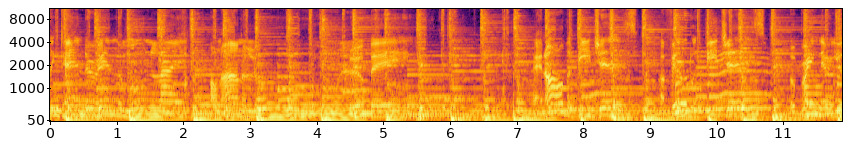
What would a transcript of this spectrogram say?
Something tender in the moonlight on Honolulu Bay. And all the beaches are filled with beaches who bring their ukes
